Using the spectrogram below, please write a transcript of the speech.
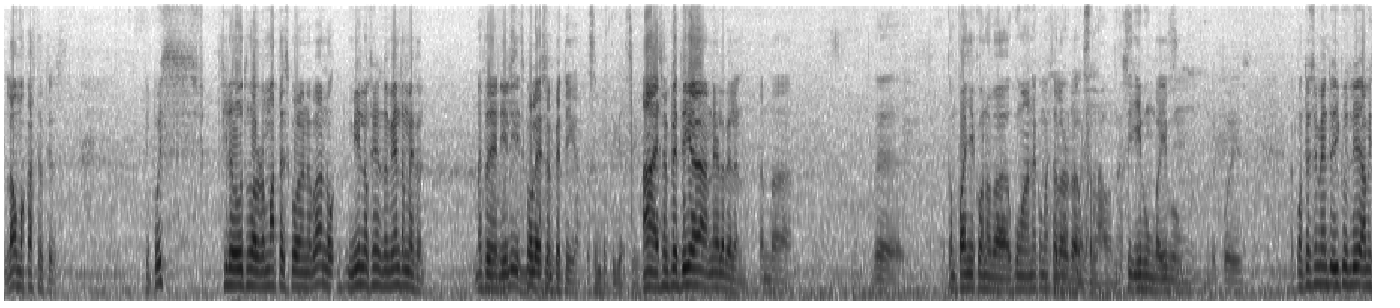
Lá uma casa. Depois filho outro remata escola na 1990 mais velho. Mas ele escola é sempre tiga. É sempre tiga, sim. Ah, é tiga nela belen. Tamba campanha com a Guana começa lá. Começa lá. Sim, ibum, ibum. Depois acontecimento e que a mim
